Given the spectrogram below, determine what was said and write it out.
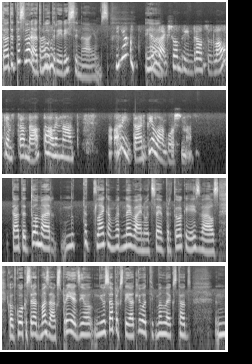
tātad tas varētu būt arī risinājums. Jā, Jā. cilvēki šobrīd brauc uz laukiem, strādā attālināti, arī tā ir pielāgošanās. Tā tad tomēr, nu, tad laikam var nevainot sevi par to, ka ja izvēlas kaut ko, kas rada mazāku spriedzi, jo jūs aprakstījāt ļoti, man liekas, tādu m,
